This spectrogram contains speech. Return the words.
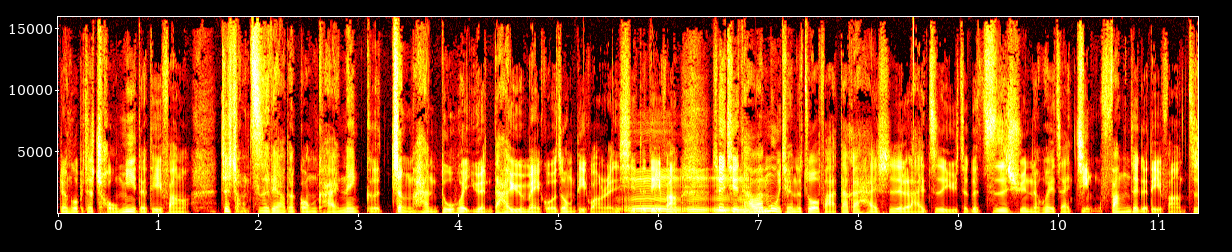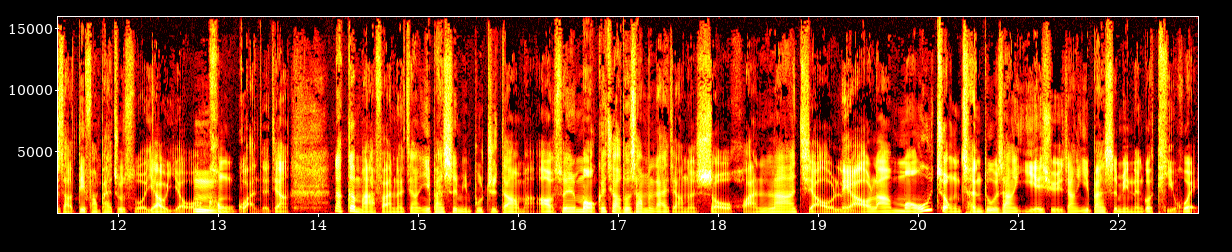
人口比较稠密的地方哦，这种资料的公开，那个震撼度会远大于美国这种地广人稀的地方。所以其实台湾目前的做法，大概还是来自于这个资讯呢，会在警方这个地方，至少地方派出所要有控管的这样。那更麻烦了，这样一般市民不知道嘛啊，所以某个角度上面来讲呢，手环啦、脚镣啦，某种程度上也许让一般市民能够体会。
